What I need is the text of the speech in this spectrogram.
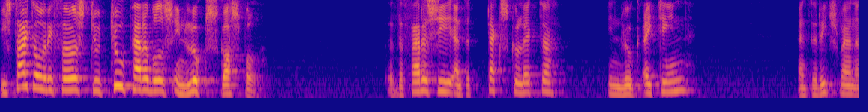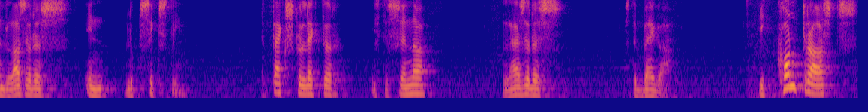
His title refers to two parables in Luke's Gospel the Pharisee and the tax collector in Luke 18, and the rich man and Lazarus in Luke 16. The tax collector is the sinner, Lazarus is the beggar. He contrasts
